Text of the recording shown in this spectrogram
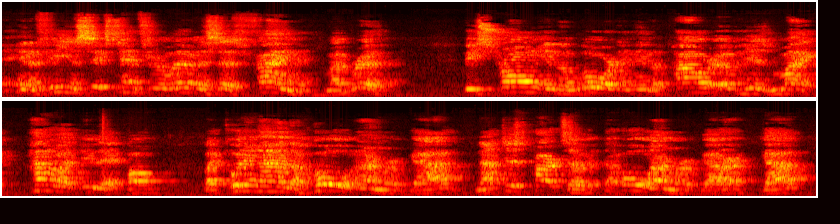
in Ephesians 6 10 through 11, it says, Finally, my brethren, be strong in the Lord and in the power of his might how do I do that, Paul? by putting on the whole armor of God, not just parts of it, the whole armor of God, God,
